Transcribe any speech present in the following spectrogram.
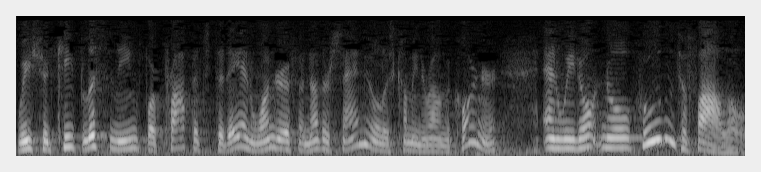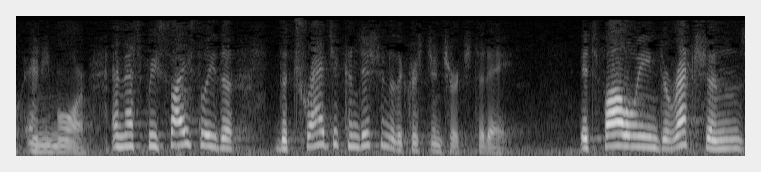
we should keep listening for prophets today and wonder if another Samuel is coming around the corner, and we don't know whom to follow anymore. And that's precisely the, the tragic condition of the Christian church today. It's following directions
